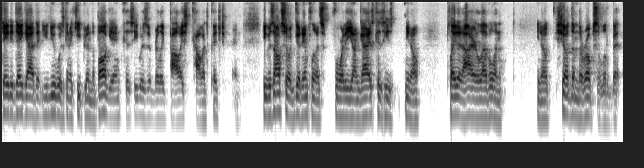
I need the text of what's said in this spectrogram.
day to day guy that you knew was going to keep you in the ball game because he was a really polished college pitcher, and he was also a good influence for the young guys because he's you know played at a higher level and you know showed them the ropes a little bit.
